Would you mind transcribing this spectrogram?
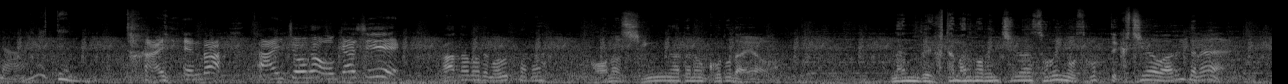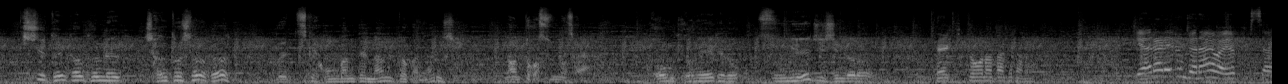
何言ってんの？大変だ。体調がおかしい。頭でも打ったか？この新型のことだよ。なんで二丸の連中は揃いも揃って口が悪いかな？機種転換訓練ちゃんとしたのか？ぶっつけ本番でなんとかなるし。なんとかすんのさ。根拠ねえけどすげえ自信だな。適当なだけだな。やられるんじゃないわよピクサ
